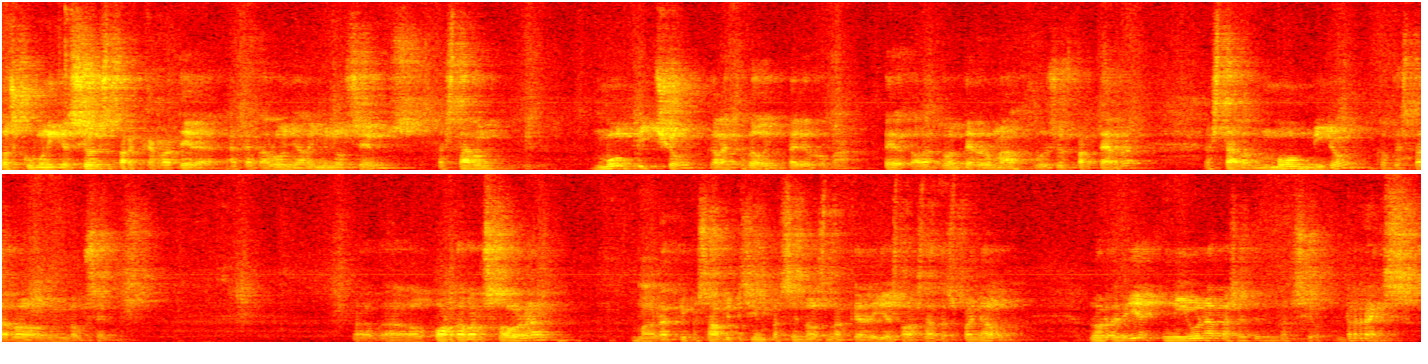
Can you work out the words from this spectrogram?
les comunicacions per carretera a Catalunya l'any 1900 estaven molt pitjor que l'època de l'imperi romà. A l'època de l'imperi romà, les comunicacions per terra estaven molt millor que el que estava el 1900. El port de Barcelona, malgrat que hi passava el 25% de les mercaderies de l'estat espanyol, no rebia ni una peseta d'inversió, res.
